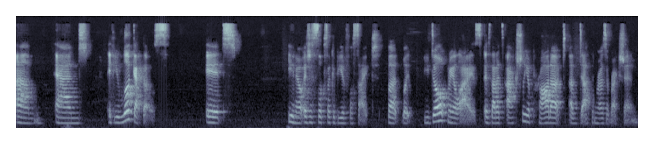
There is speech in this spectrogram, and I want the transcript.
Um, and if you look at those, it, you know, it just looks like a beautiful sight. But what you don't realize is that it's actually a product of death and resurrection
